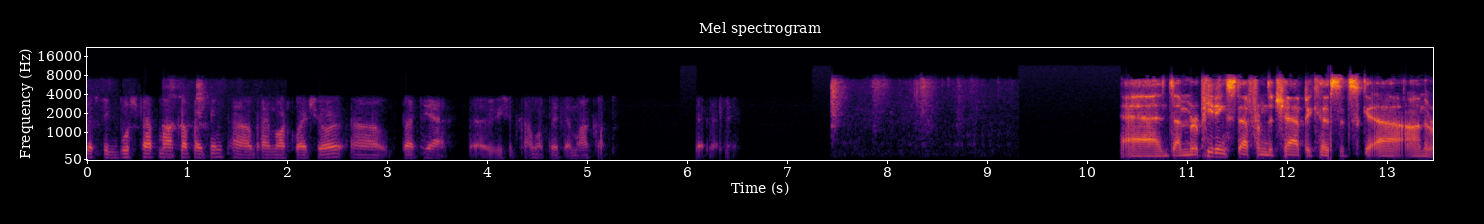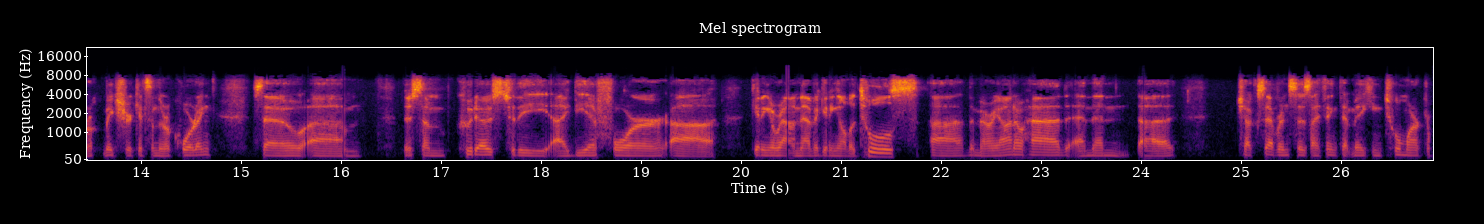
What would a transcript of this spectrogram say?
specific bootstrap markup, I think, uh, but I'm not quite sure. Uh, but yeah, uh, we should come up with a markup, definitely. And I'm repeating stuff from the chat because it's uh, on the make sure it gets in the recording. So um, there's some kudos to the idea for uh, getting around navigating all the tools uh, that Mariano had, and then Chuck Severance says I think that making tool markup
